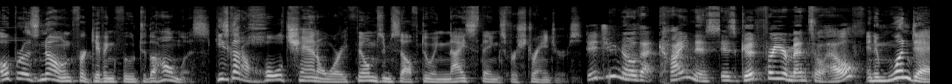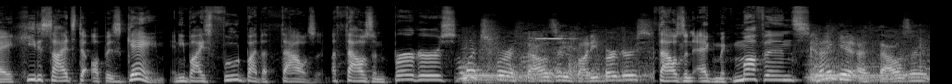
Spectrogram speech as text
Oprah is known for giving food to the homeless. He's got a whole channel where he films himself doing nice things for strangers. Did you know that kindness is good for your mental health? And in one day, he decides to up his game and he buys food by the thousand. A thousand burgers, How much for a thousand Buddy Burgers? a thousand egg McMuffins, Can I get a thousand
